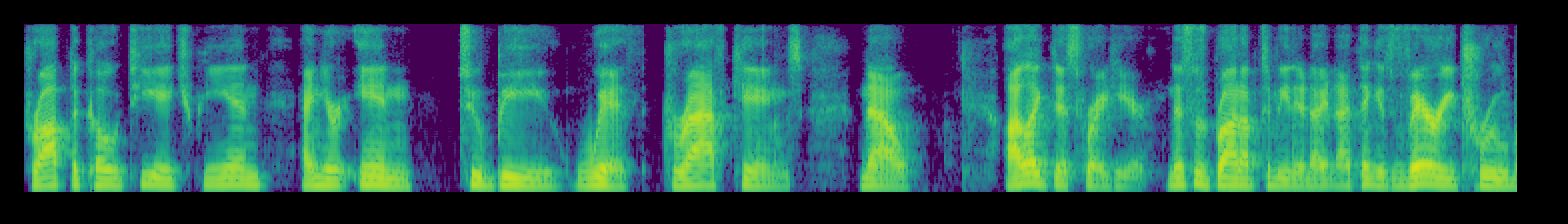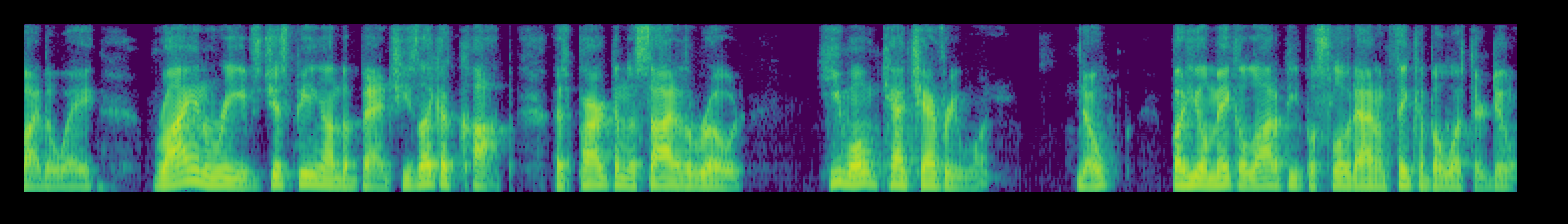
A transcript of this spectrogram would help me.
Drop the code THPN and you're in to be with DraftKings. Now, I like this right here. This was brought up to me tonight, and I think it's very true, by the way. Ryan Reaves just being on the bench, he's like a cop that's parked on the side of the road. He won't catch everyone. Nope. But he'll make a lot of people slow down and think about what they're doing.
